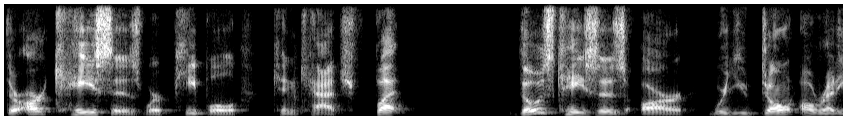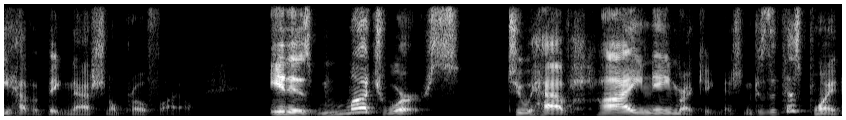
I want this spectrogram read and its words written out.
There are cases where people can catch, but those cases are where you don't already have a big national profile. It is much worse to have high name recognition. Because at this point,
